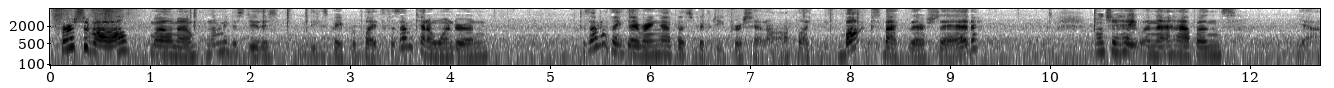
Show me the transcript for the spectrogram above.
first of all, well, no, let me just do this these paper plates because I'm kind of wondering because I don't think they rang up as 50% off like the box back there said don't you hate when that happens yeah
